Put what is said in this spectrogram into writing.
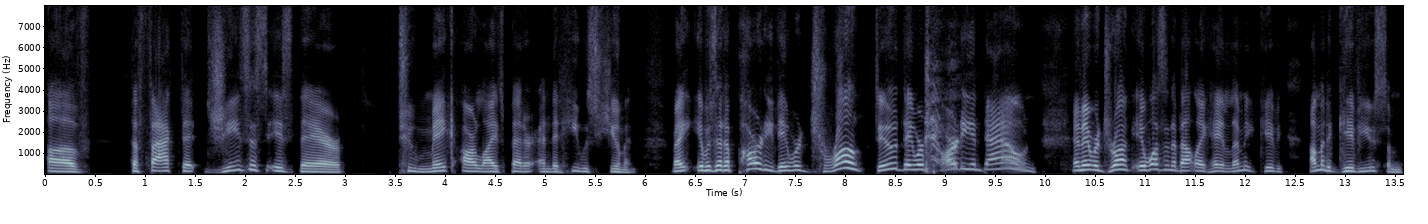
of the fact that Jesus is there to make our lives better and that he was human, right? It was at a party. They were drunk, dude. They were partying down and they were drunk. It wasn't about like, hey, let me give you, I'm going to give you some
